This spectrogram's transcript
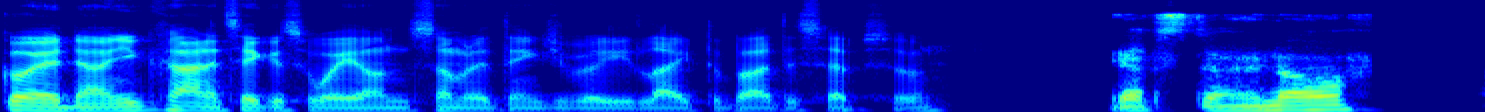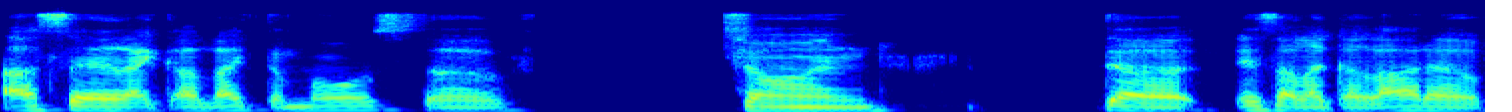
go ahead don you can kind of take us away on some of the things you really liked about this episode. Yep starting off i'll say like i like the most of showing the it's like a lot of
